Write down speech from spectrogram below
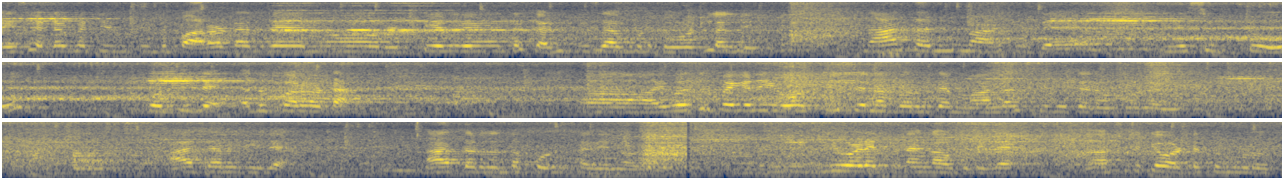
ರೈಸ್ ಐಟಮೇ ತಿಂತಿದ್ದು ಪರೋಟ ಅಂದರೆ ಏನು ರೊಟ್ಟಿ ಅಂದರೆ ಏನು ಅಂತ ಕನ್ಫ್ಯೂಸ್ ಆಗ್ಬಿಡ್ತು ಹೋಟ್ಲಲ್ಲಿ ನಾನು ತಂದು ಮಾಡ್ತಿದ್ದೆ ಸುಟ್ಟು ಕೊಟ್ಟಿದ್ದೆ ಅದು ಪರೋಟ. ಐವತ್ತು ರೂಪಾಯಿಗೆ ಏಳು ಪೀಸ್ ಏನೋ ಬರುತ್ತೆ ಮಾಲಲ್ಲಿ ಸಿಗುತ್ತೆ ನಮ್ಮೂರಲ್ಲಿ. ಆ ಥರದ್ದಿದೆ ಆ ಥರದಂತ ಕೊಡಿಸ್ತಾ ಇದೀನಿ ನೋಡಿ. ಇಡ್ಲಿ ಒಳ್ಳೆ ತಿನ್ನಂಗೆ ಆಗ್ಬಿಟ್ಟಿದೆ. ಅಷ್ಟಕ್ಕೆ ಹೊಟ್ಟೆ ತುಂಬಿಡೋದು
